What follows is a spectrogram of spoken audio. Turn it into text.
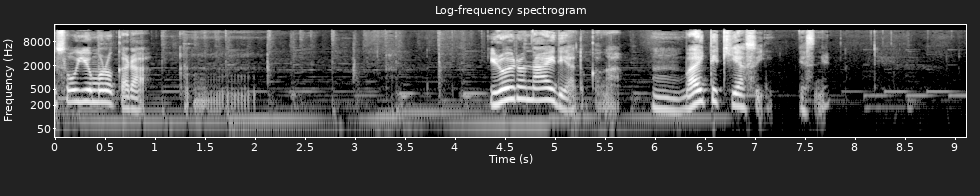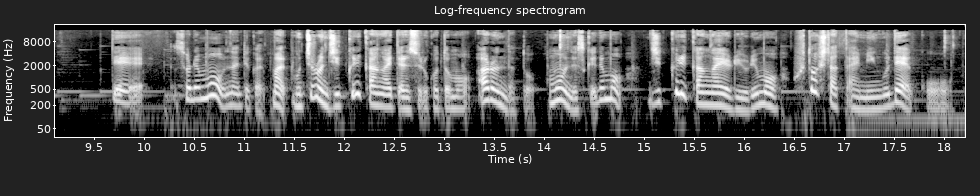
そういうものから、いろいろなアイデアとかが、うん、湧いてきやすいですね。でそれも何て言うか、まあ、もちろんじっくり考えたりすることもあるんだと思うんですけどもじっくり考えるよりもふとしたタイミングでこう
